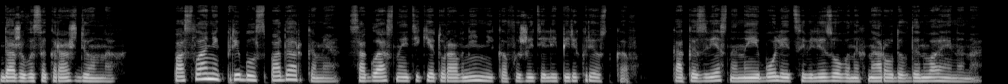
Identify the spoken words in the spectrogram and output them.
даже высокорожденных. Посланник прибыл с подарками, согласно этикету равнинников и жителей перекрестков, как известно, наиболее цивилизованных народов Денвайнена.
